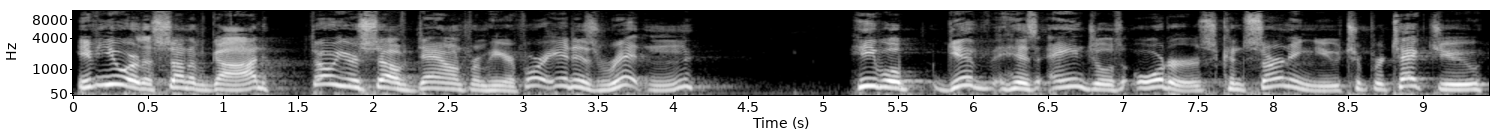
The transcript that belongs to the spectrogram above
If you are the Son of God, throw yourself down from here, for it is written, He will give His angels orders concerning you to protect you,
